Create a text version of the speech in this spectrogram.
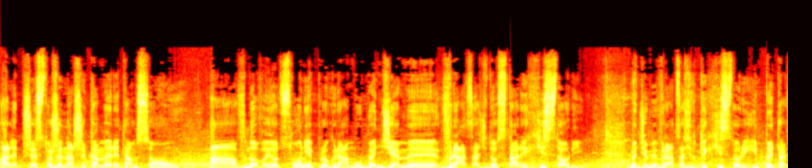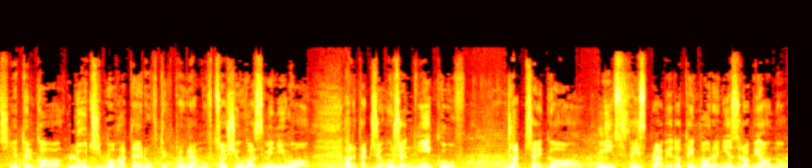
Ale przez to, że nasze kamery tam są, a w nowej odsłonie programu będziemy wracać do starych historii. Będziemy wracać do tych historii i pytać nie tylko ludzi, bohaterów tych programów, co się u was zmieniło, ale także urzędników, dlaczego nic w tej sprawie do tej pory nie zrobiono.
